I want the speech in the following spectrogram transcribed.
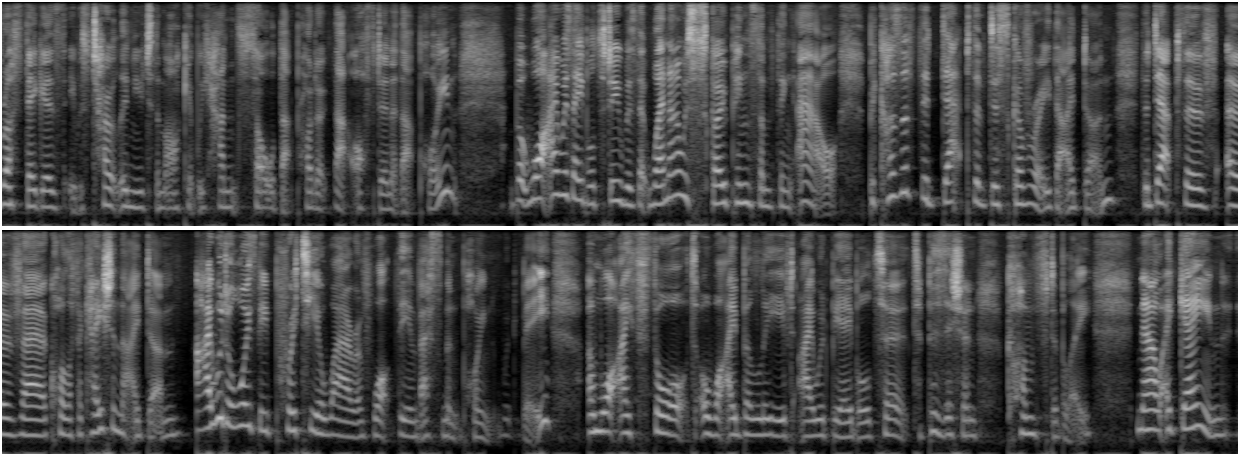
rough figures. It was totally new to the market. We hadn't sold that product that often at that point. But what I was able to do was that when I was scoping something out, because of the depth of discovery that I'd done, the depth of, of uh, qualification that I'd done, I would always be pretty aware of what the investment point would be and what I thought thought or what I believed I would be able to, to position comfortably. Now, again,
